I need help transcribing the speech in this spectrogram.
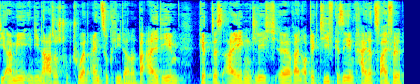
die Armee in die NATO-Strukturen einzugliedern? Und bei all dem gibt es eigentlich äh, rein objektiv gesehen keine Zweifel,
